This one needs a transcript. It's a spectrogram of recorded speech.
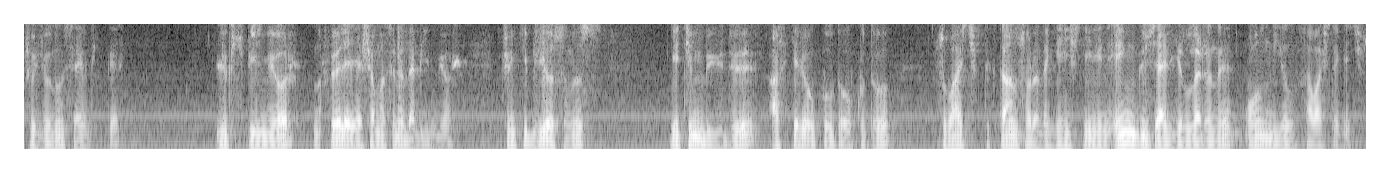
çocuğunun sevdikleri. Lüks bilmiyor, öyle yaşamasını da bilmiyor. Çünkü biliyorsunuz yetim büyüdü, askeri okulda okudu. Subay çıktıktan sonra da gençliğinin en güzel yıllarını 10 yıl savaşta geçirdi.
